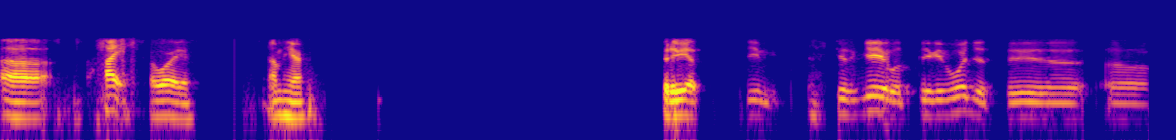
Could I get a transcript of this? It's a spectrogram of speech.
Uh, hi, how are you? I'm here. Привет. Дим, Сергей вот переводит, и э,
